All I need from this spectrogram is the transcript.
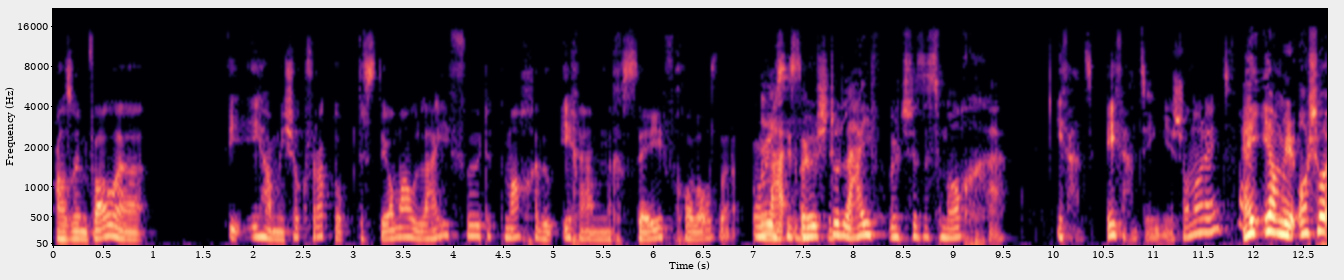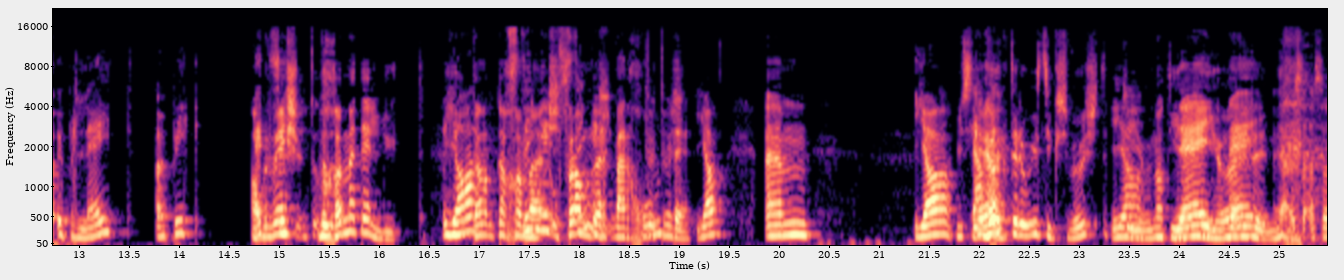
also im Fall, äh, ich, ich habe mich schon gefragt, ob ihr es auch mal live würdet machen weil ich nämlich safe hören Li- so würdest du live würdest du das machen? Ich fände es ich fänd's irgendwie schon noch reizvoll. Hey, ich habe mir auch schon überlegt, ob ich... aber weißt du, kommen dann Leute? Ja, Da, da kommen, Ding ist- vor allem, wer, wer kommt du, denn? Ja, ähm... Ja, Unsere eben. Eltern und unsere Geschwister Ja. und noch die nein, Hörerin. nein. Also, also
